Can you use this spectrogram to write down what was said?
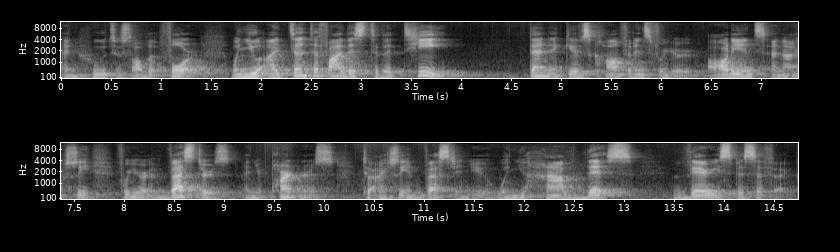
and who to solve it for. When you identify this to the T, then it gives confidence for your audience and actually for your investors and your partners to actually invest in you when you have this very specific.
